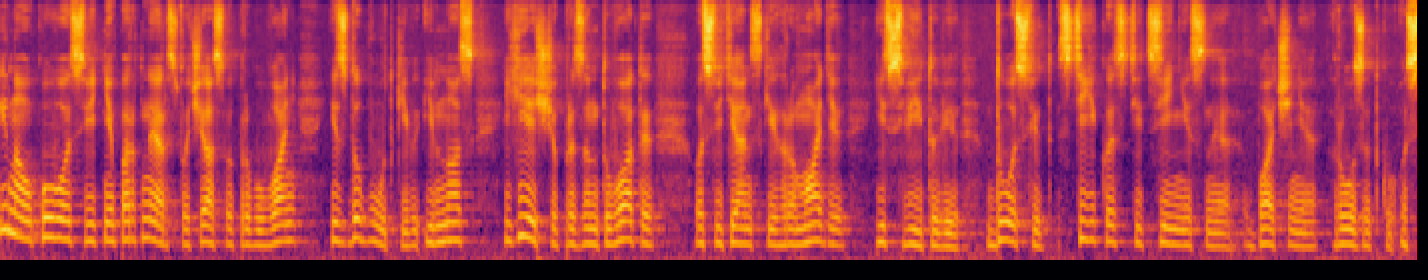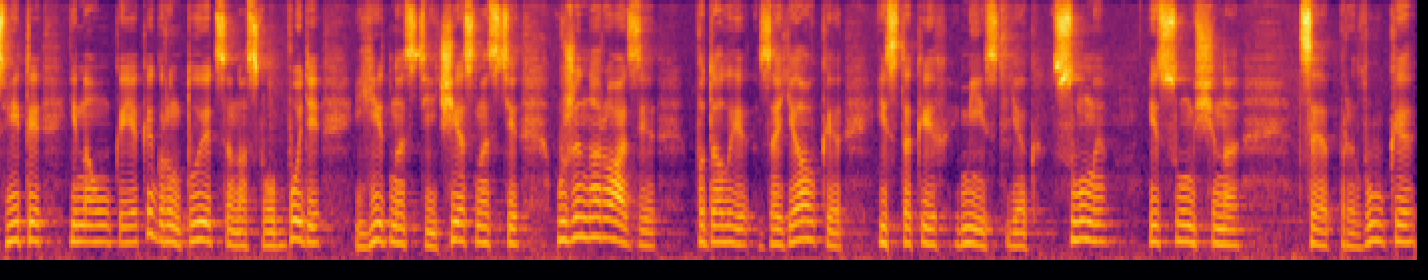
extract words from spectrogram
і науково-освітнє партнерство, час випробувань і здобутків. І в нас є що презентувати освітянській громаді і світові досвід стійкості, ціннісне бачення розвитку освіти і науки, яке ґрунтується на свободі, гідності і чесності. Уже наразі подали заявки із таких міст, як Суми і Сумщина, це Прилуки,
